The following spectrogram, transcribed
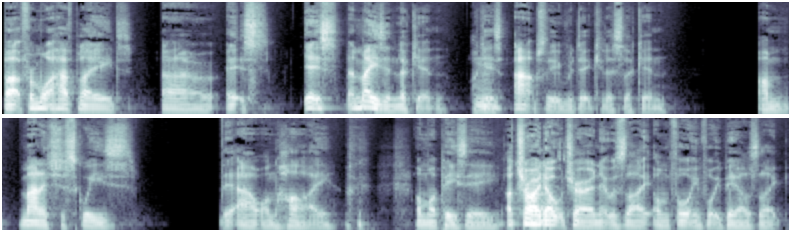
but from what I have played, uh, it's it's amazing looking. Like Mm. it's absolutely ridiculous looking. I'm managed to squeeze it out on high on my PC. I tried Nice. ultra and it was like on 1440p. I was like,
